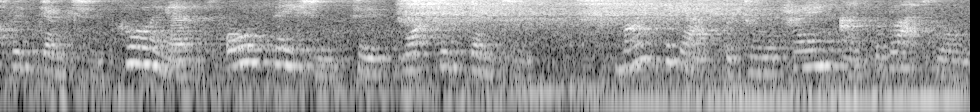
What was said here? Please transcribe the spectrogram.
Watford Junction. Calling at all stations to Watford Junction. Mind the gap between the train and the platform.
